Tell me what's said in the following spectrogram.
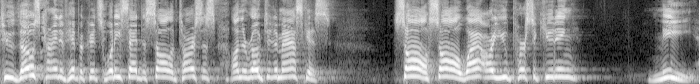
to those kind of hypocrites what he said to Saul of Tarsus on the road to Damascus Saul, Saul, why are you persecuting me.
